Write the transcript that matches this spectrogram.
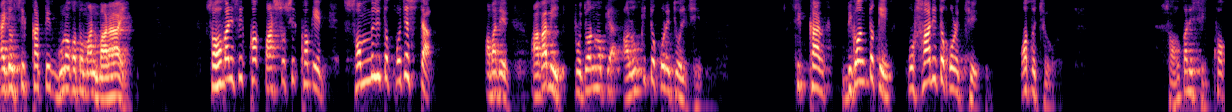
একজন শিক্ষার্থীর গুণগত মান বাড়ায়। সহকারী শিক্ষক, পার্শ্ব শিক্ষকের সম্মিলিত প্রচেষ্টা আমাদের আগামী প্রজন্মকে আলোকিত করে চলছে। শিক্ষার দিগন্তকে প্রসারিত করেছে। অথচ সহকারী শিক্ষক,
